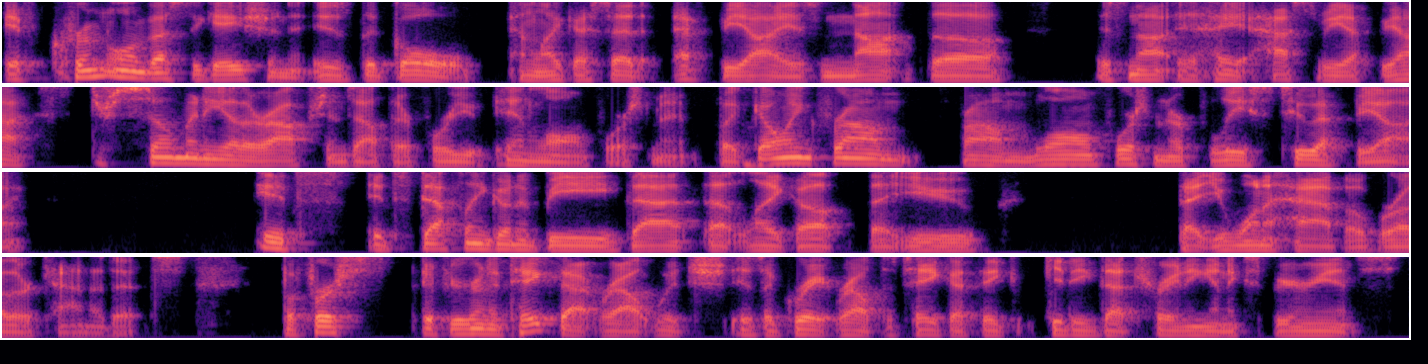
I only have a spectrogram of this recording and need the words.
If criminal investigation is the goal, and like I said, FBI is not the it's not hey it has to be FBI. There's so many other options out there for you in law enforcement, but going from from law enforcement or police to FBI it's it's definitely going to be that that leg up that you that you want to have over other candidates. But first, if you're going to take that route, which is a great route to take, I think getting that training and experience.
